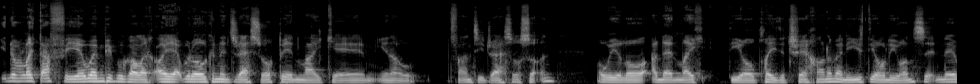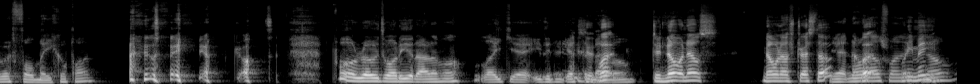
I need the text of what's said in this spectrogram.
you know like that fear when people go like oh yeah we're all gonna dress up in like um you know fancy dress or something or we'll all and then like they all play the trick on him and he's the only one sitting there with full makeup on. It's like, oh god, poor road warrior animal. Like yeah, he didn't get the What? memo. Did no one else? No one else dressed up? Yeah, no What? one else wanted. What do you mean? No,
